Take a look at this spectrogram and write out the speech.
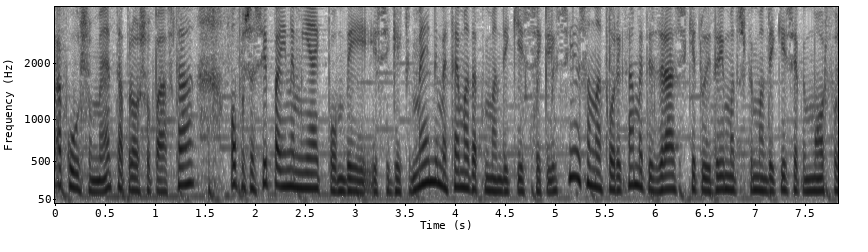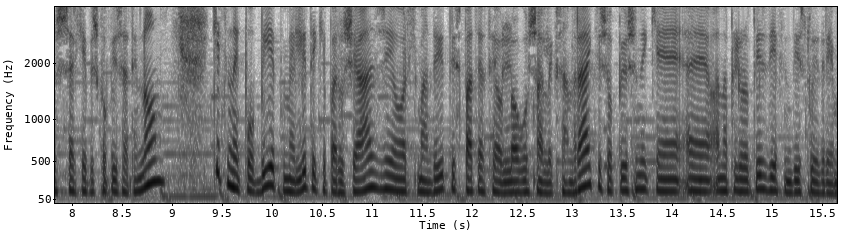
ακούσουμε τα πρόσωπα αυτά. Όπως σας είπα, είναι μια εκπομπή συγκεκριμένη με θέματα ποιμαντικής της Εκκλησίας αναφορικά με τις δράσεις και του Ιδρύματος Ποιμαντικής Επιμόρφωσης Αρχιεπισκοπής Αθηνών. Και την εκπομπή επιμελείται και παρουσιάζει ο Αρχιμανδρίτης Πάτερ Θεολόγος Αλεξανδράκης, ο οποίος είναι και αναπληρωτής διευθυντής του Ιδρύματος.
